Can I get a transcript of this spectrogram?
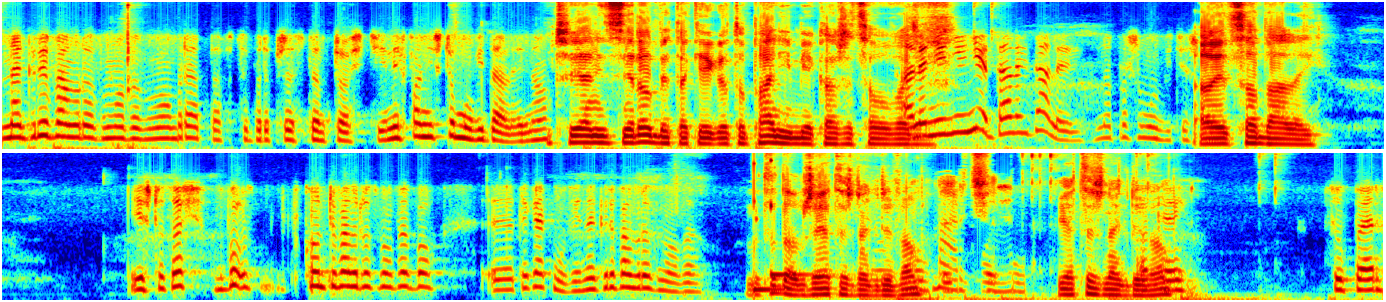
nagrywam rozmowę, bo mam brata w cyberprzestępczości. Niech pan jeszcze mówi dalej, no. Czy ja nic nie robię takiego, to pani mnie każe całować. Ale nie, nie, nie, dalej, dalej. No proszę mówić jeszcze. Ale co dalej? Jeszcze coś? Bo pan rozmowę, bo e, tak jak mówię, nagrywam rozmowę. No to dobrze, ja też nagrywam. Marcin. Ja też nagrywam. Okej. Super.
